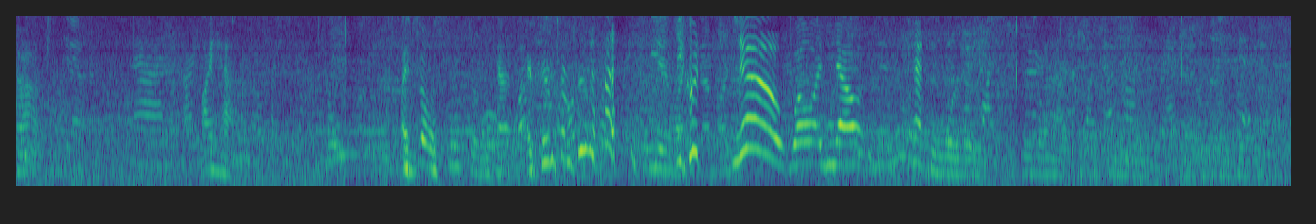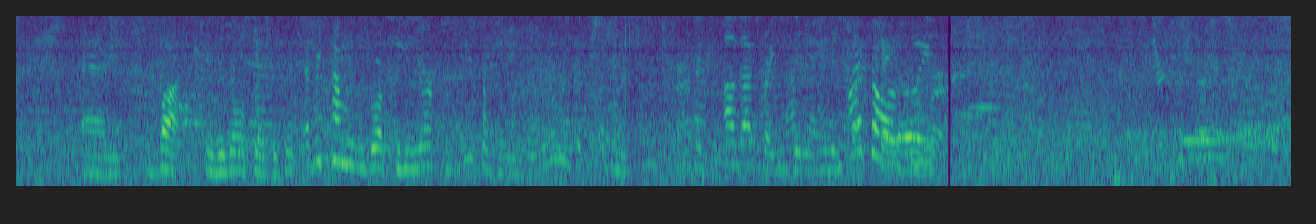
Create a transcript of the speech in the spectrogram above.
Ah. I have. I fell asleep during Cats. I remember that. Because that no, well, no, Cats is one of those. There's only a couple things in it that are really good. And but it was also because every time we would go up to New York to see something like that, we'd always get stuck in a huge traffic jam. Oh, that's right. You didn't. You didn't I fell asleep. over. Are you letting me know? I did all that. Not only that, they didn't.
